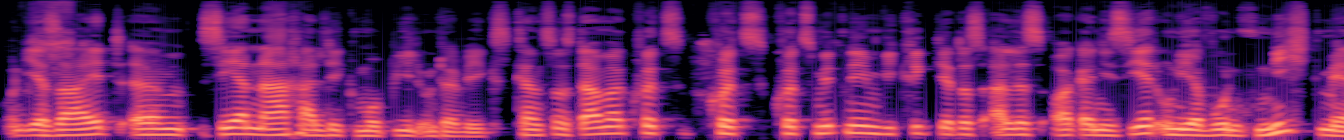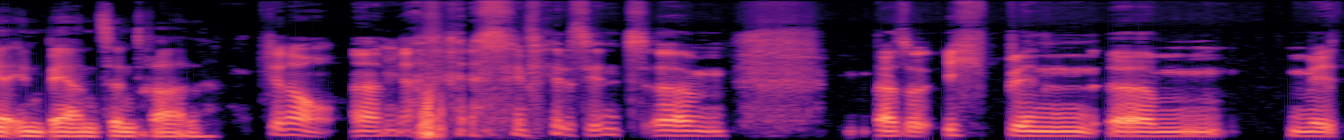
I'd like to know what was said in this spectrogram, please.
und ihr seid ähm, sehr nachhaltig mobil unterwegs. Kannst du uns da mal kurz, kurz, kurz mitnehmen? Wie kriegt ihr das alles organisiert? Und ihr wohnt nicht mehr in Bern zentral. Genau, ähm, ja, wir sind, ähm, also ich bin ähm, mit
